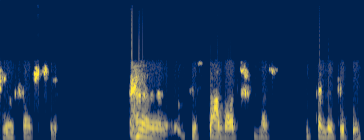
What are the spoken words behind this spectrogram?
ślusarz czy, czy stawacz, tego typu.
